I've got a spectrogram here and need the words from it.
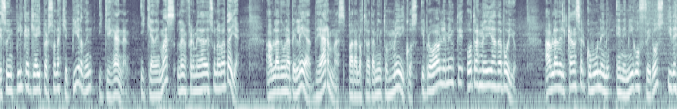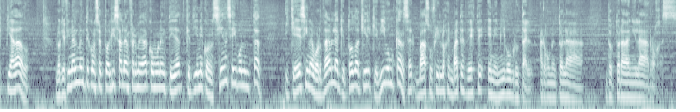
eso implica que hay personas que pierden y que ganan, y que además la enfermedad es una batalla. Habla de una pelea de armas para los tratamientos médicos y probablemente otras medidas de apoyo. Habla del cáncer como un em- enemigo feroz y despiadado, lo que finalmente conceptualiza la enfermedad como una entidad que tiene conciencia y voluntad y que es inabordable a que todo aquel que viva un cáncer va a sufrir los embates de este enemigo brutal, argumentó la doctora Daniela Rojas.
